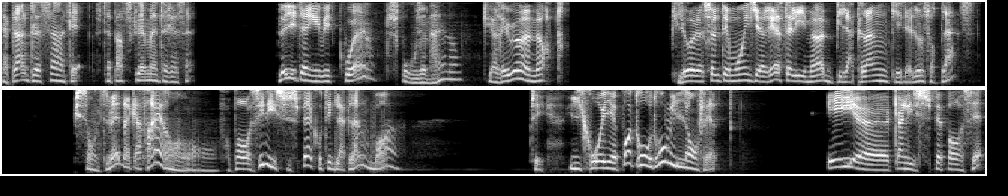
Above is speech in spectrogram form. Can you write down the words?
La plante le sentait. C'était particulièrement intéressant. Là, il est arrivé de quoi, supposément, là, qu'il y aurait eu un meurtre. Puis là, le seul témoin qui reste, les meubles puis la plante qui était là sur place. Puis ils sont dit, ben, tant qu'à faire, on faut passer les suspects à côté de la plante, voir. T'sais, ils croyaient pas trop trop, mais ils l'ont fait. Et euh, quand les suspects passaient,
